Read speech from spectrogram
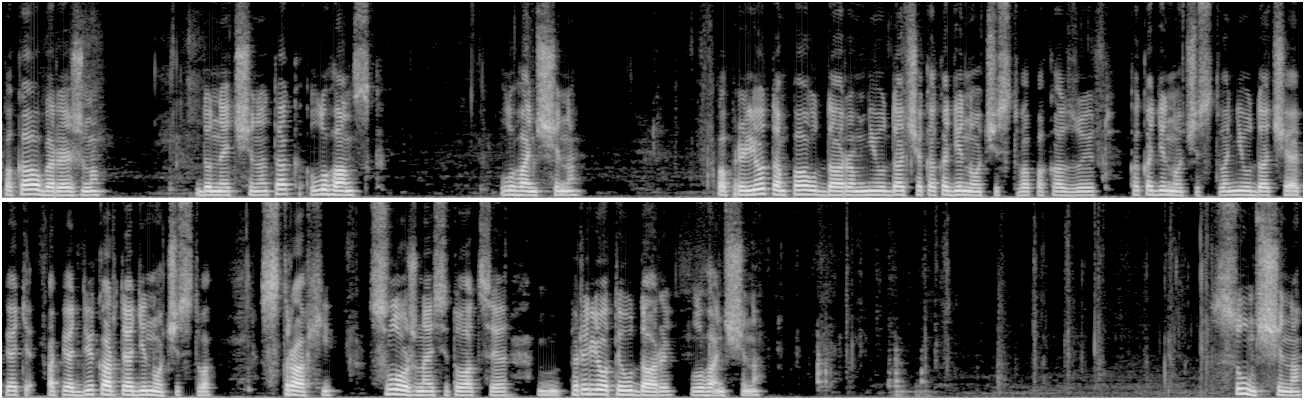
Пока обережно. Донеччина, так. Луганск. Луганщина. По прилетам, по ударам. Неудача как одиночество показывают. Как одиночество. Неудача опять. Опять две карты одиночества. Страхи. Сложная ситуация. М, Прилеты, удары. Луганщина. Сумщина.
